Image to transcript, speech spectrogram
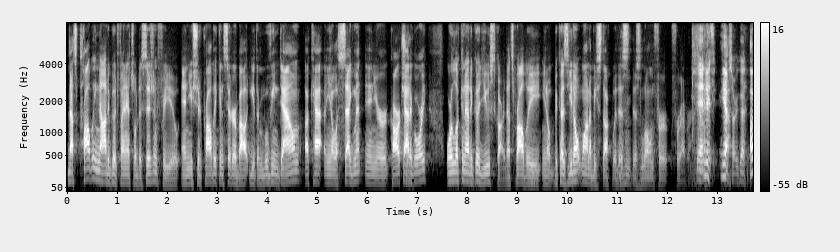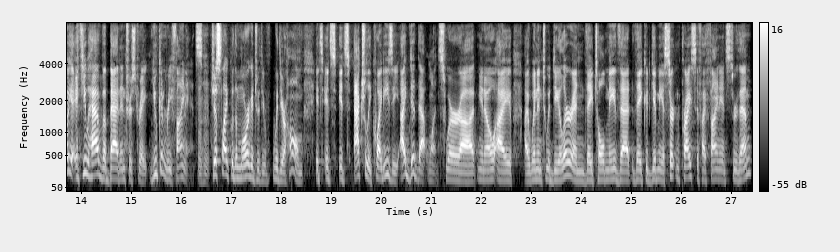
that's probably not a good financial decision for you, and you should probably consider about either moving down a cat, you know, a segment in your car category, or looking at a good used car. That's probably you know because you don't want to be stuck with this this loan for forever. And if, if, yeah. I'm sorry, go ahead. Oh yeah, if you have a bad interest rate, you can refinance. Mm-hmm. Just like with a mortgage with your with your home, it's it's it's actually quite easy. I did that once, where uh, you know I I went into a dealer and they told me that they could give me a certain price if I financed through them.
